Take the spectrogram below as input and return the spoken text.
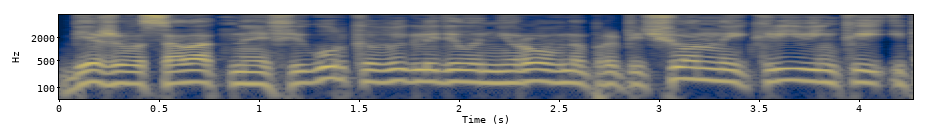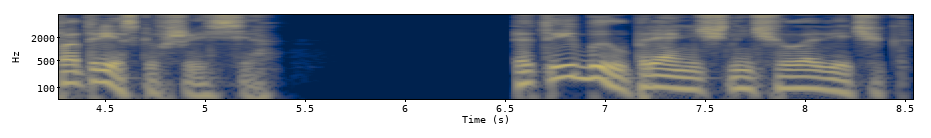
Бежево-салатная фигурка выглядела неровно пропеченной, кривенькой и потрескавшейся. Это и был пряничный человечек,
